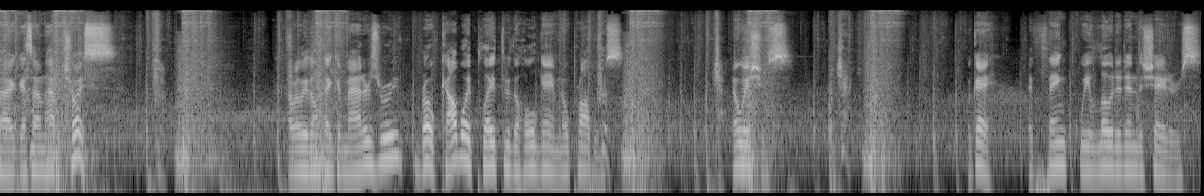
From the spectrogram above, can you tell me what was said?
I guess I don't have a choice. I really don't think it matters, Rui. Bro, Cowboy played through the whole game, no problems. No issues. Okay, I think we loaded in the shaders.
